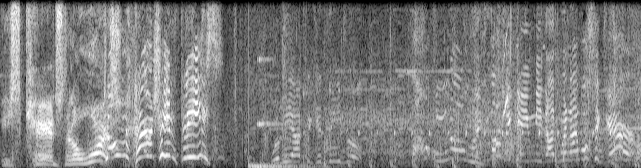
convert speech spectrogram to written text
These kids, they're the worst. Don't hurt him, please! We'll be at the cathedral. Oh, no, my mother gave me that when I was a girl.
